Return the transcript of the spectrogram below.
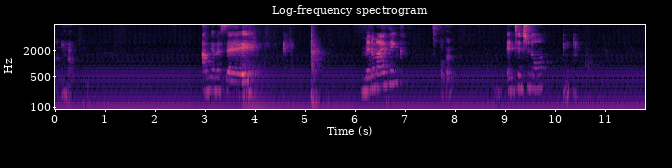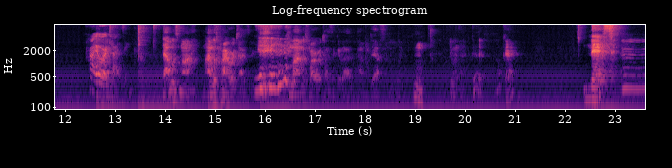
but you know. I'm gonna say minimizing, Okay. intentional, Mm-hmm. prioritizing. That was mine. Mine was prioritizing. Mine was prioritizing because I'm definitely hmm, doing that. Good. Okay. Next, mm,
